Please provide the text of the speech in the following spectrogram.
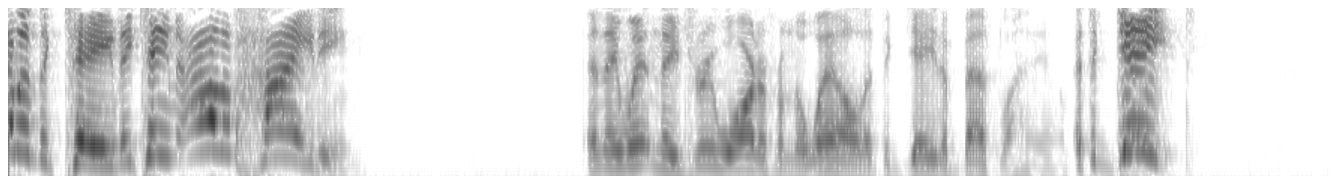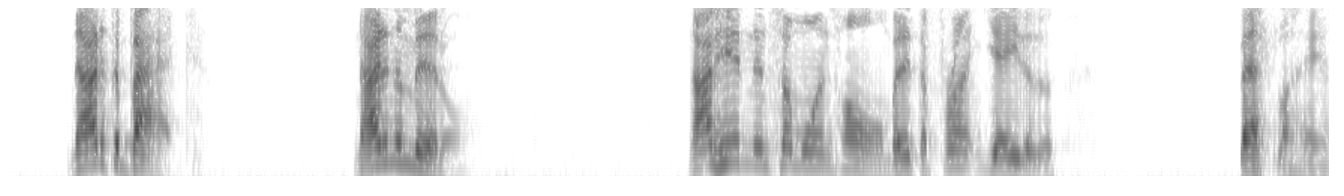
out of the cave, they came out of hiding. And they went and they drew water from the well at the gate of Bethlehem. At the gate! Not at the back, not in the middle, not hidden in someone's home, but at the front gate of the Bethlehem.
